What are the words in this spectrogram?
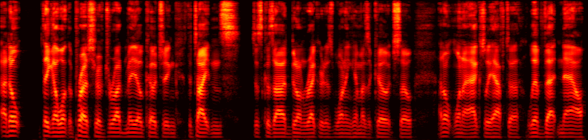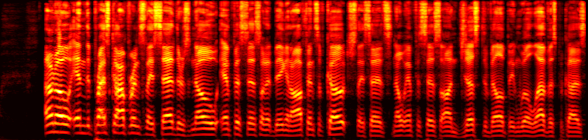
I don't think I want the pressure of Jerod Mayo coaching the Titans just because I had been on record as wanting him as a coach, so I don't want to actually have to live that now. I don't know. In the press conference, they said there's no emphasis on it being an offensive coach. They said it's no emphasis on just developing Will Levis because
